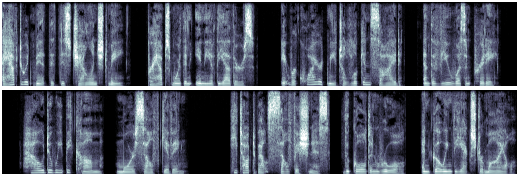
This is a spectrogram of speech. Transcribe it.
I have to admit that this challenged me, perhaps more than any of the others. It required me to look inside, and the view wasn't pretty. How do we become more self giving. He talked about selfishness, the golden rule, and going the extra mile.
